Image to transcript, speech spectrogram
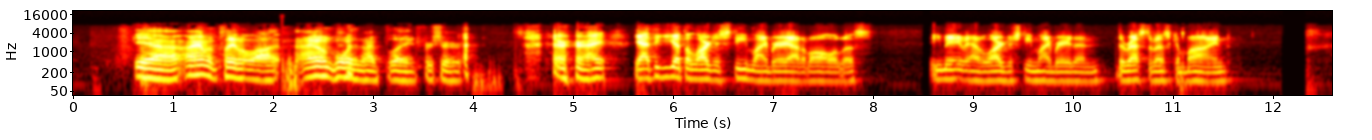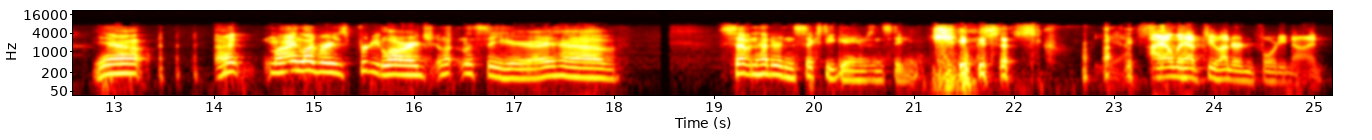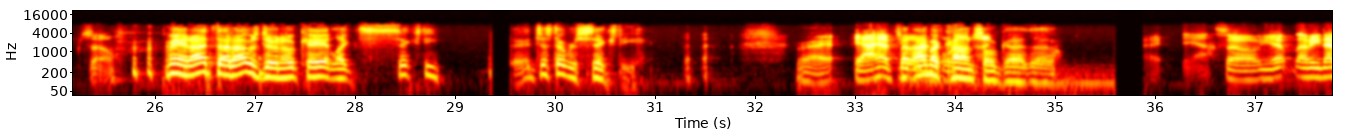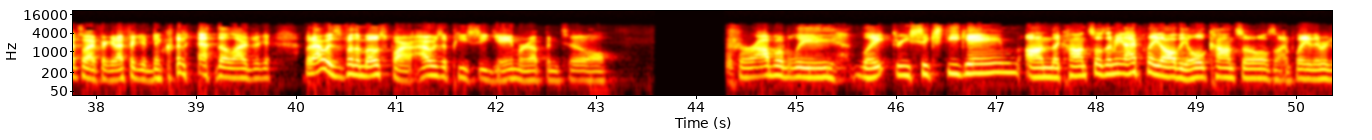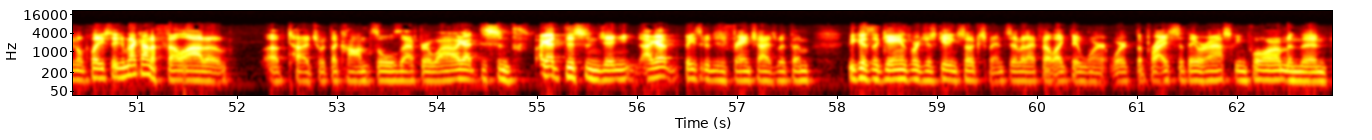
Yeah, I haven't played a lot. I own more than I've played for sure. all right. Yeah, I think you got the largest Steam library out of all of us. You may even have a larger Steam library than the rest of us combined. Yeah, I my library is pretty large. Let, us see here. I have 760 games in Steam. Jesus Christ. Yeah, I only have 249. So, man, I thought I was doing okay at like 60, uh, just over 60. right. Yeah, I have But I'm a console guy, though. Right. Yeah. So, yep. I mean, that's why I figured. I figured Nick wouldn't have the larger game. But I was, for the most part, I was a PC gamer up until probably late 360 game on the consoles. I mean, I played all the old consoles and I played the original PlayStation, but I kind of fell out of of touch with the consoles after a while. I got disen I got disingenu I got basically disenfranchised with them because the games were just getting so expensive, and I felt like they weren't worth the price that they were asking for them. And then,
